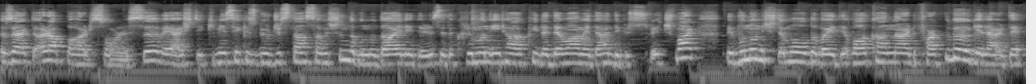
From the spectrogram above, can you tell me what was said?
özellikle Arap Baharı sonrası veya işte 2008 Gürcistan Savaşı'nı da bunu dahil ederiz ya da Kırım'ın ilhakıyla devam eden de bir süreç var. Ve bunun işte Moldova'ya, Balkanlar'da farklı bölgelerde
